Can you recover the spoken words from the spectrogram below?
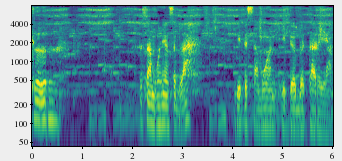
ke pesamuan yang sebelah di pesamuan ide betariang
